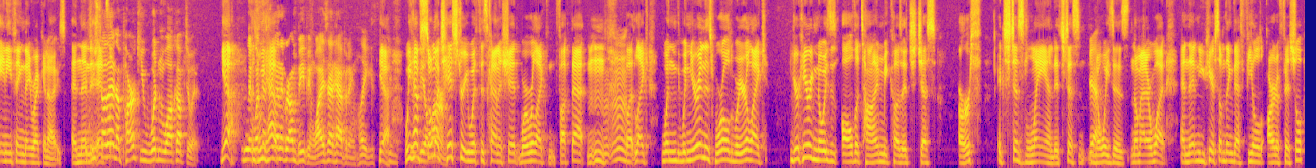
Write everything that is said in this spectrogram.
anything they recognize. And then If you saw that in a park, you wouldn't walk up to it. Yeah, Like, because what's we have on the ground beeping? Why is that happening? Like Yeah, you- we have so much history with this kind of shit where we're like, fuck that. Mm-mm. But like when when you're in this world where you're like, you're hearing noises all the time because it's just earth it's just land it's just Yeah. noises no matter what and then you hear something that feels artificial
